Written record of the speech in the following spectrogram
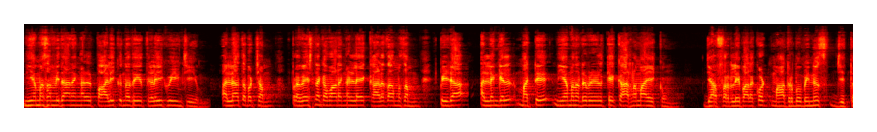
നിയമ സംവിധാനങ്ങൾ പാലിക്കുന്നത് തെളിയിക്കുകയും ചെയ്യും. അല്ലാത്തപക്ഷം പ്രവേശന കവാടങ്ങളിലെ കാലതാമസം പിഴ അല്ലെങ്കിൽ മറ്റ് നിയമ നടപടികൾക്ക് കാരണമായേക്കും. ജാഫർ അലി പാലക്കോട്ട് മാതൃഭൂമി ന്യൂസ് ജിത്ത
